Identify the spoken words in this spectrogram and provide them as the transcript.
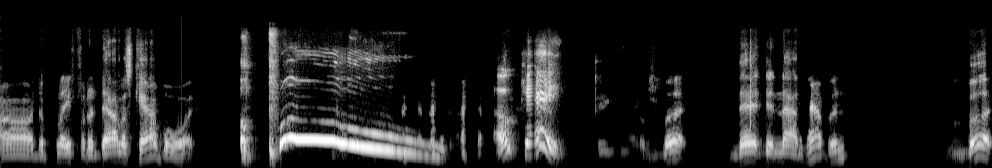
uh, to play for the Dallas Cowboys, Woo! okay. but that did not happen. But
